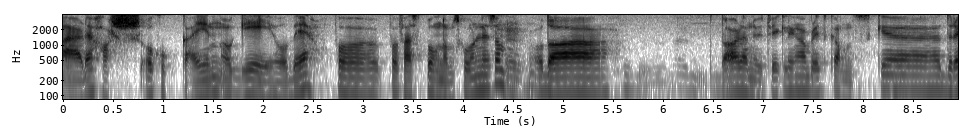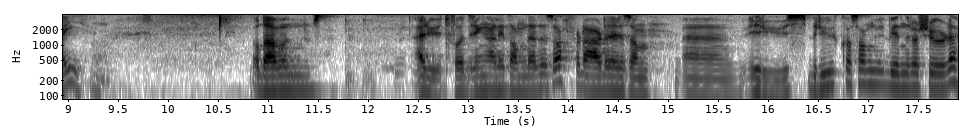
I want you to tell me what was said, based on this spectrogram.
er det hasj og kokain og GHB på, på fest på ungdomsskolen, liksom. Mm. Og da, da har den utviklinga blitt ganske drøy. Og da er utfordringa litt annerledes òg, for da er det liksom eh, rusbruk og sånn vi begynner å skjule.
